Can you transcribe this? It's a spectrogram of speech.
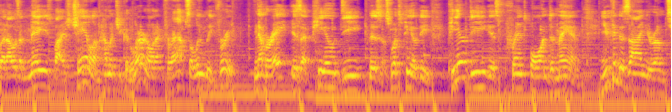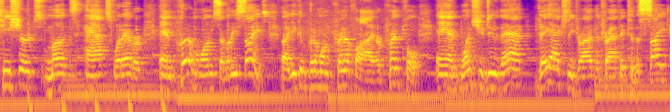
but I was amazed by his channel and how much you can learn on it for absolutely free. Number eight is a POD business. What's POD POD is print on demand. You can design your own t-shirts mugs hats whatever and put them on some of these sites. Uh, you can put them on Printify or Printful. And once you do that they actually drive the traffic to the site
